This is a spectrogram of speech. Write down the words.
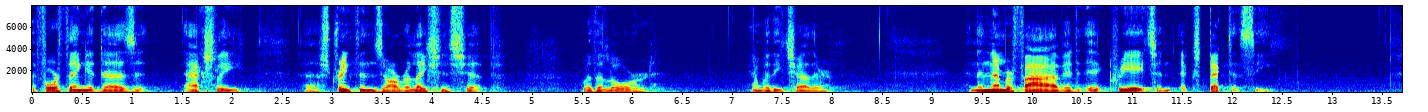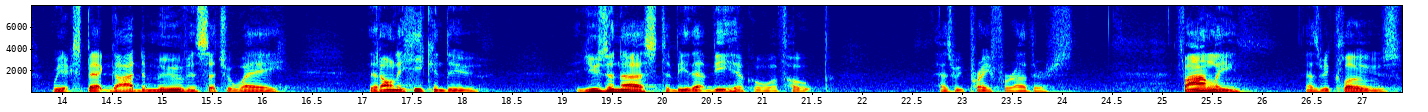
The fourth thing it does, it actually uh, strengthens our relationship with the Lord and with each other. And then, number five, it, it creates an expectancy we expect God to move in such a way that only He can do, using us to be that vehicle of hope as we pray for others. Finally, as we close,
